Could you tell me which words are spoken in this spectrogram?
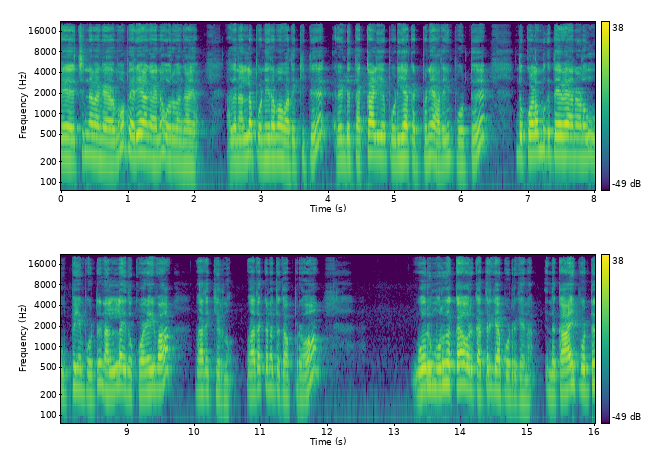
பெ சின்ன வெங்காயமோ பெரிய வெங்காயமோ ஒரு வெங்காயம். அதை நல்லா பொன்னிறமாக வதக்கிட்டு ரெண்டு தக்காளியை பொடியாக கட் பண்ணி அதையும் போட்டு இந்த குழம்புக்கு தேவையான அளவு உப்பையும் போட்டு நல்லா இதை குழைவாக வதக்கிடணும். வதக்கினதுக்கு அப்புறம் ஒரு முருங்கைக்காய் ஒரு கத்திரிக்காய் போட்டிருக்கேன் நான். இந்த காய் போட்டு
